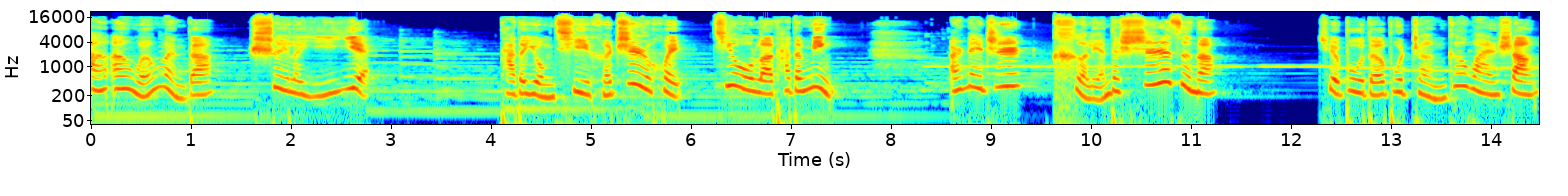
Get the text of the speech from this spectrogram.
安安稳稳的睡了一夜。他的勇气和智慧救了他的命，而那只可怜的狮子呢，却不得不整个晚上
